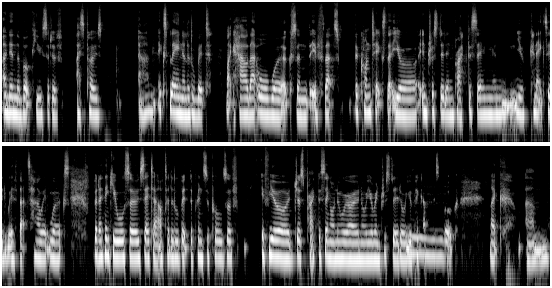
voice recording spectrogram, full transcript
and in the book you sort of I suppose, um, explain a little bit like how that all works and if that's the context that you're interested in practicing and you're connected with, that's how it works. But I think you also set out a little bit the principles of if you're just practicing on your own or you're interested or you pick mm. up this mm. book, like, um,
